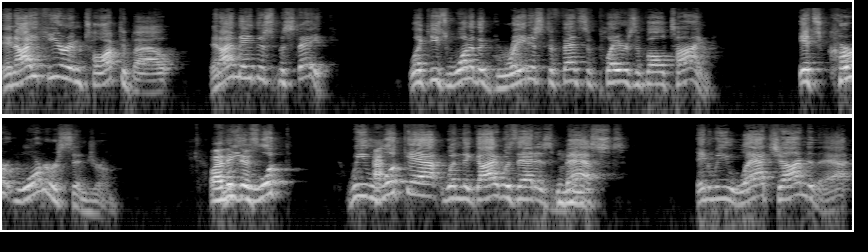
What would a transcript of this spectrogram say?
And I hear him talked about, and I made this mistake, like he's one of the greatest defensive players of all time. It's Kurt Warner syndrome. Well, I think we there's look we I- look at when the guy was at his Mhm. best, and we latch onto that,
